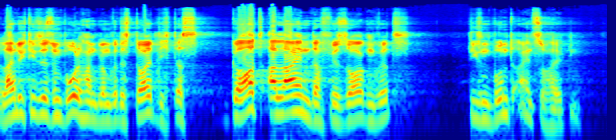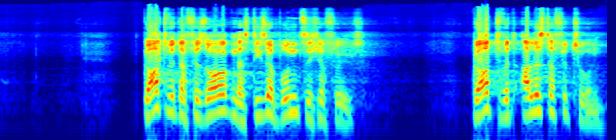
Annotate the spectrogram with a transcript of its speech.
Allein durch diese Symbolhandlung wird es deutlich, dass Gott allein dafür sorgen wird, diesen Bund einzuhalten. Gott wird dafür sorgen, dass dieser Bund sich erfüllt. Gott wird alles dafür tun.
